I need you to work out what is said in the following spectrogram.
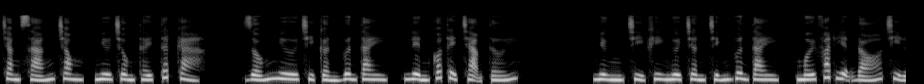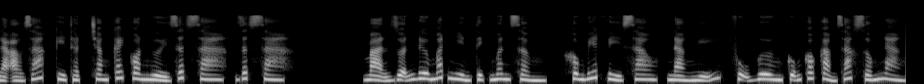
Trăng sáng trong, như trông thấy tất cả. Giống như chỉ cần vươn tay, liền có thể chạm tới. Nhưng chỉ khi ngươi chân chính vươn tay, mới phát hiện đó chỉ là ảo giác kỳ thật trăng cách con người rất xa, rất xa. Mạn duẫn đưa mắt nhìn tịch mân sầm, không biết vì sao, nàng nghĩ, phụ vương cũng có cảm giác giống nàng.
